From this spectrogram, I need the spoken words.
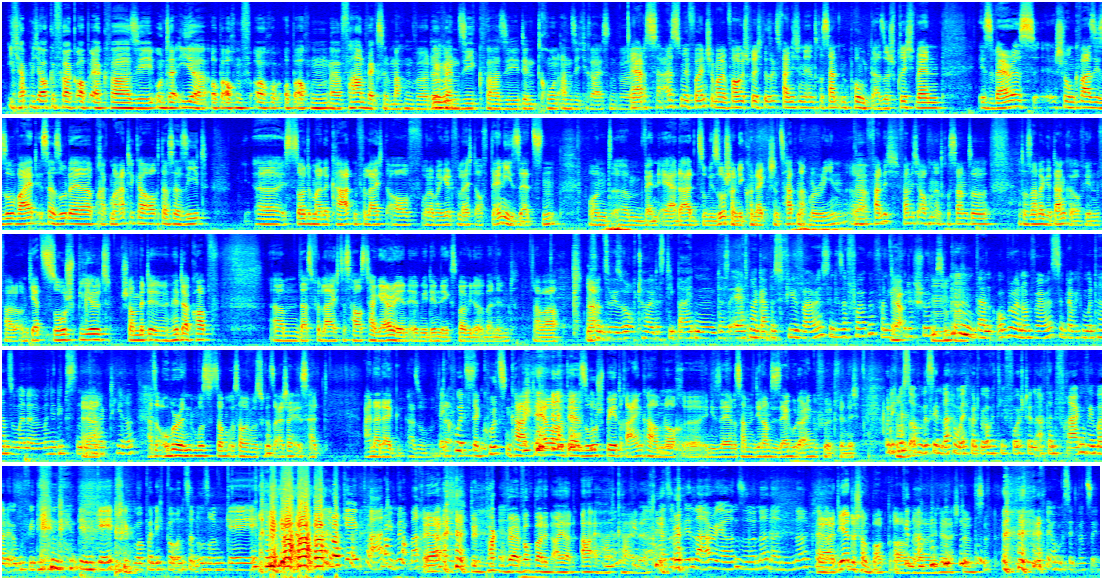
Ich habe mich auch gefragt, ob er quasi unter ihr, ob er auch, ein, auch, ob auch einen äh, Fahnenwechsel machen würde, mhm. wenn sie quasi den Thron an sich reißen würde. Ja, das hast du mir vorhin schon mal im Vorgespräch gesagt, das fand ich einen interessanten Punkt. Also sprich, wenn ist Varys schon quasi so weit, ist er so der Pragmatiker auch, dass er sieht, äh, ich sollte meine Karten vielleicht auf oder mein Geld vielleicht auf Danny setzen. Und ähm, wenn er da sowieso schon die Connections hat nach Marine, äh, ja. fand, ich, fand ich auch ein interessante, interessanter Gedanke auf jeden Fall. Und jetzt so spielt, schon mit dem Hinterkopf, ähm, dass vielleicht das Haus Targaryen irgendwie demnächst mal wieder übernimmt. Aber ich ja. fand sowieso auch toll, dass die beiden, dass erstmal gab es viel Varys in dieser Folge, fand ich ja. auch wieder schön. Mhm. Dann Oberyn und Varys sind, glaube ich, momentan so meine, meine liebsten ja. Charaktere. Also Oberyn, muss, sorry, muss ich kurz einsteigen, ist halt einer der, also der, der, coolsten. der coolsten Charaktere, der so spät reinkam noch äh, in die Serie. Das haben, den haben sie sehr gut eingeführt, finde ich. Und ich musste auch ein bisschen lachen, weil ich konnte mir auch richtig vorstellen, ach, dann fragen wir mal irgendwie den, den, den Gay-Typen, ob er nicht bei uns in unserem Gay, Gay-Party mitmachen ja. möchte. Den packen wir einfach bei den Eiern. Ah, er hat ja, keine. Genau. Also mit Ilaria und so, ne? Dann, ne? Ja, die hatte schon Bock drauf. Genau. Ja, stimmt. das ist auch ein bisschen witzig.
